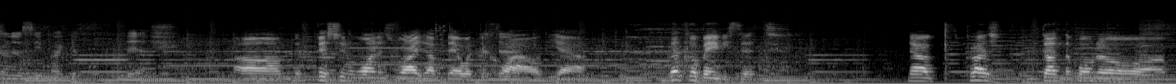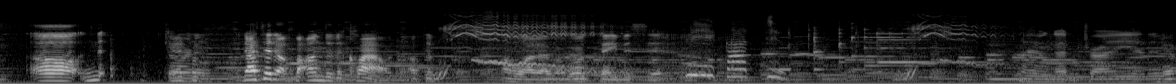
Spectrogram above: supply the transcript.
gonna see if I could fish. Um, the fishing one is right up there with the Right there. cloud. Yeah. Let's go babysit. Now, plus Thunderbolt or um. Uh, n- darn it. No, I said up under the cloud. Up the. Oh, whatever. We'll babysit. I haven't got to try it yet. Yeah.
